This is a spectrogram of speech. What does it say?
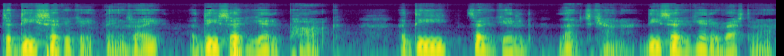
to desegregate things, right? A desegregated park, a desegregated lunch counter, desegregated restaurant,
